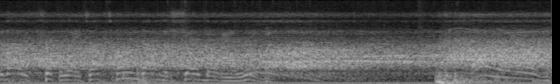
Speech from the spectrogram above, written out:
If I was Triple H, I'd tone down the showboating a little bit. All the way over.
